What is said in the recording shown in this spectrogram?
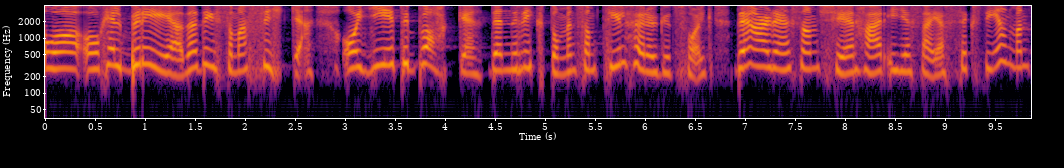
og, og, helbrede de som er syke. Og gi tilbake den rikdommen som tilhører Guds folk. Det er det som skjer her i Jesaja 61. Men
